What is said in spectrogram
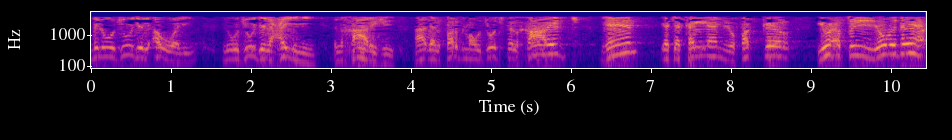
بالوجود الاولي الوجود العيني الخارجي. هذا الفرد موجود في الخارج زين؟ يتكلم يفكر يعطي يبدع.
